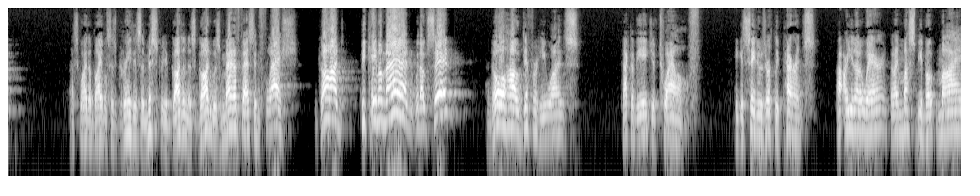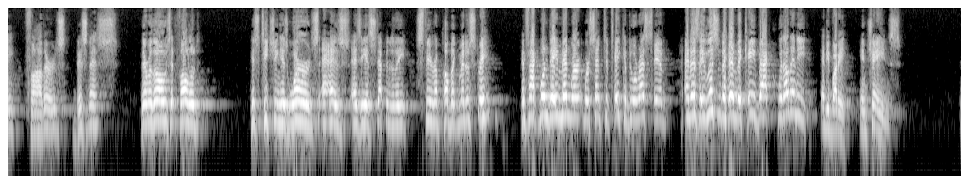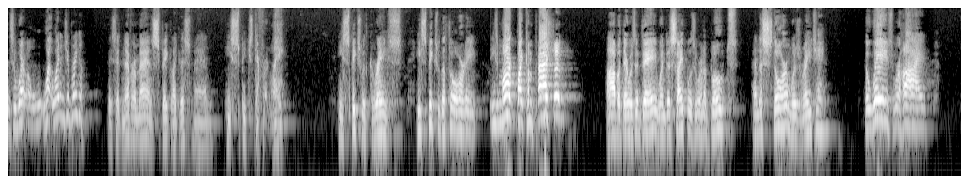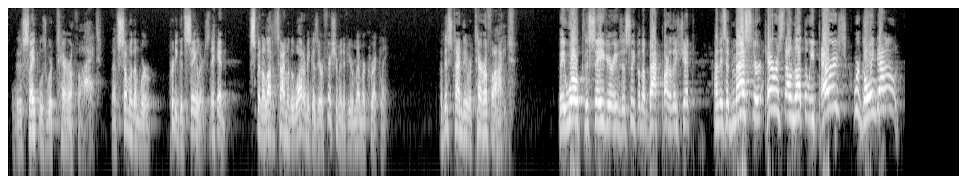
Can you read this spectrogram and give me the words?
That's why the Bible says, Great is the mystery of godliness. God was manifest in flesh. God became a man without sin. And oh, how different he was. In fact, at the age of 12, he could say to his earthly parents, Are you not aware that I must be about my Father's business? There were those that followed his teaching, his words, as, as he had stepped into the sphere of public ministry. In fact, one day men were, were sent to take him, to arrest him. And as they listened to him, they came back without any anybody in chains. They said, why, why didn't you bring him? They said, Never a man spake like this man. He speaks differently. He speaks with grace. He speaks with authority. He's marked by compassion. Ah, but there was a day when disciples were in a boat and the storm was raging. The waves were high and the disciples were terrified. Now, some of them were pretty good sailors. They had spent a lot of time in the water because they were fishermen, if you remember correctly. But this time they were terrified. They woke the Savior. He was asleep in the back part of the ship. And they said, Master, carest thou not that we perish? We're going down.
